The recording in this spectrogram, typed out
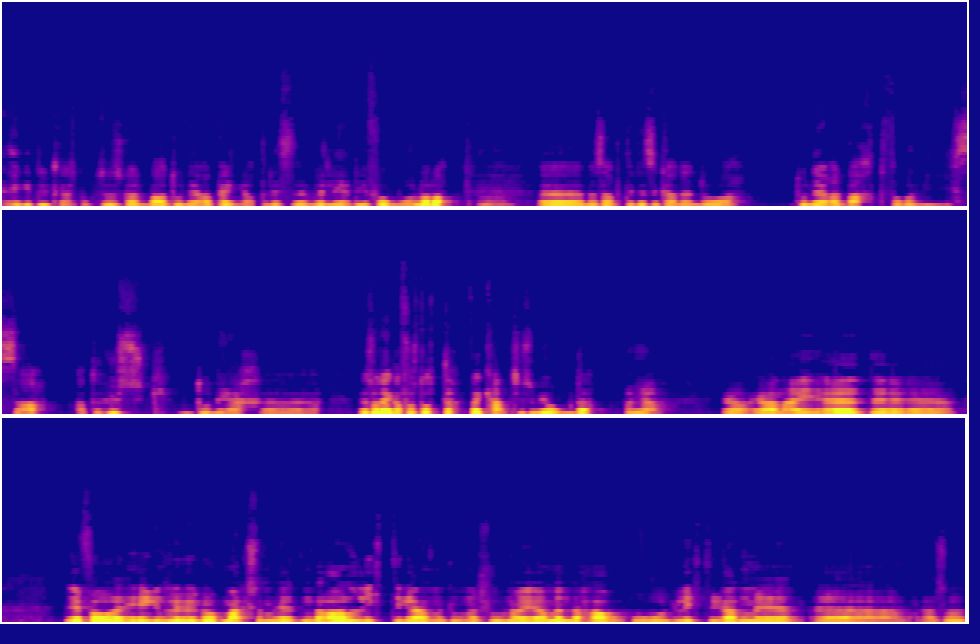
Egentlig i utgangspunktet så skal en bare donere penger til disse veldedige formålene. da. Eh, men samtidig så kan en da donere en bart for å vise at husk, doner. Eh, det er sånn jeg har forstått det. For jeg kan ikke så mye om det. Oh, ja. ja. Ja, nei, eh, det, det er for egentlig å øke oppmerksomheten. Det har litt med donasjoner å gjøre, men det har òg litt med eh, altså,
